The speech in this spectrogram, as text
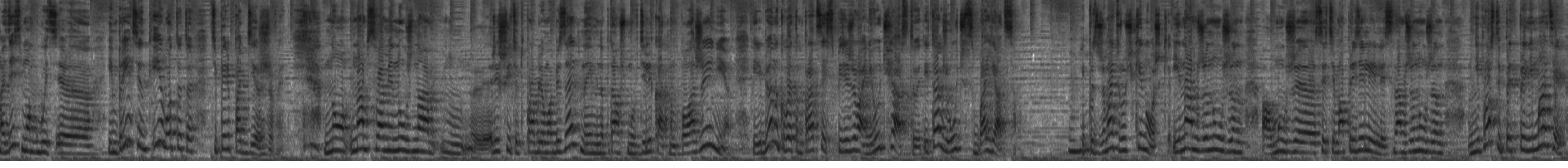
А здесь мог быть э, импринтинг, и вот это теперь поддерживает. Но нам с вами нужно решить эту проблему обязательно, именно потому что мы в деликатном положении, и ребенок в этом процессе переживания участвует и также учится бояться. И поджимать ручки-ножки. И нам же нужен, а, мы уже с этим определились, нам же нужен не просто предприниматель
